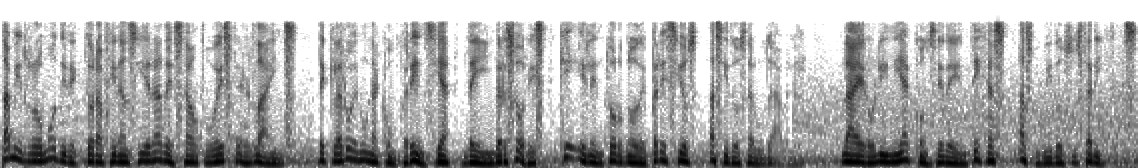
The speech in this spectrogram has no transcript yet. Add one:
Tammy Romo, directora financiera de Southwest Airlines, declaró en una conferencia de inversores que el entorno de precios ha sido saludable. La aerolínea con sede en Texas ha subido sus tarifas.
